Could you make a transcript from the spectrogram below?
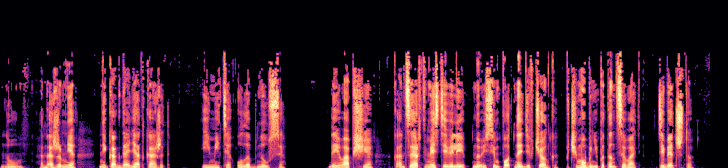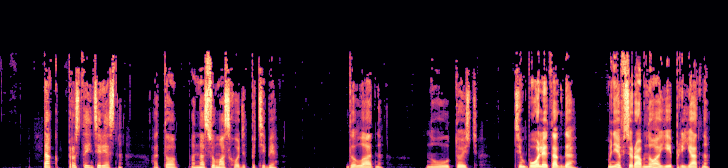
Ну, она же мне никогда не откажет». И Митя улыбнулся. «Да и вообще, концерт вместе вели. Ну и симпотная девчонка. Почему бы не потанцевать? Тебе-то что?» «Так, просто интересно. А то она с ума сходит по тебе». Да ладно. Ну, то есть, тем более тогда. Мне все равно, а ей приятно.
